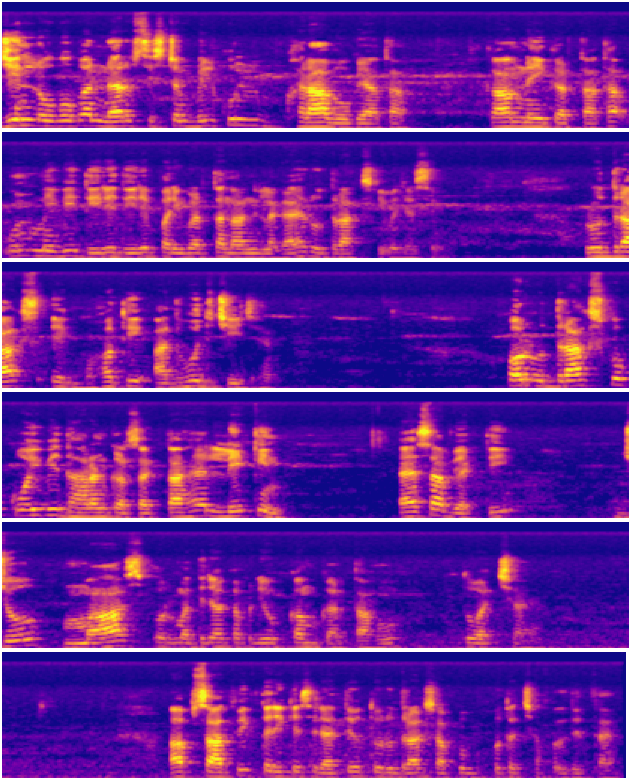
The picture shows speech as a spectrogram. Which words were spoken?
जिन लोगों का नर्व सिस्टम बिल्कुल ख़राब हो गया था, काम नहीं करता था, उनमें भी धीरे धीरे परिवर्तन आने लगा है रुद्राक्ष की वजह से। रुद्राक्ष एक बहुत ही अद्भुत चीज़ है। और रुद्राक्ष को कोई भी धारण कर सकता है, लेकिन ऐसा व्यक्ति जो मांस और मदिरा का प्रयोग कम करता हो तो अच्छा है। आप सात्विक तरीके से रहते हो तो रुद्राक्ष आपको बहुत अच्छा फल देता है।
